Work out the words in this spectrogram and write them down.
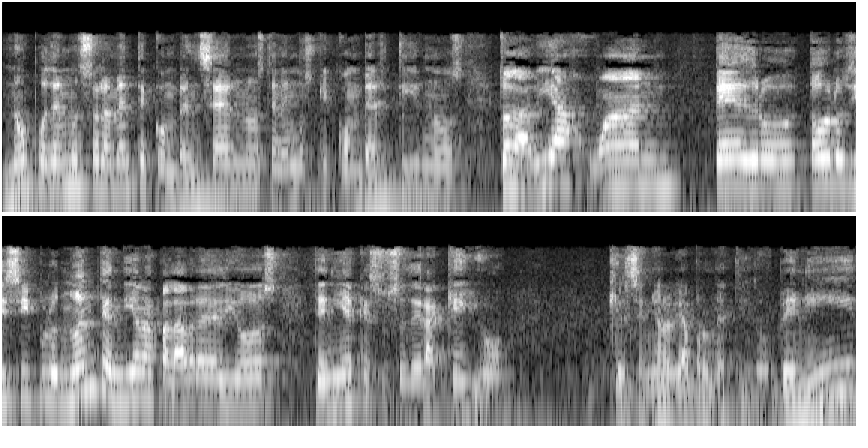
No podemos solamente convencernos, tenemos que convertirnos. Todavía Juan, Pedro, todos los discípulos no entendían la palabra de Dios. Tenía que suceder aquello que el Señor había prometido. Venir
